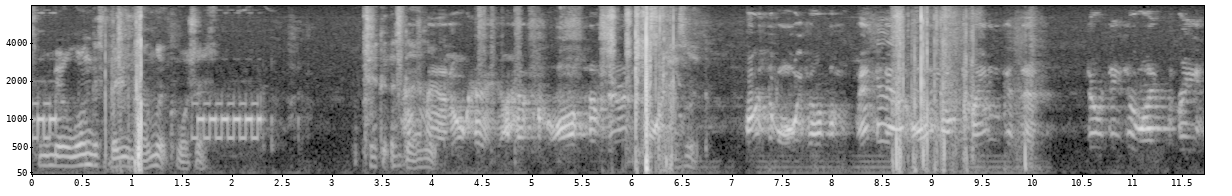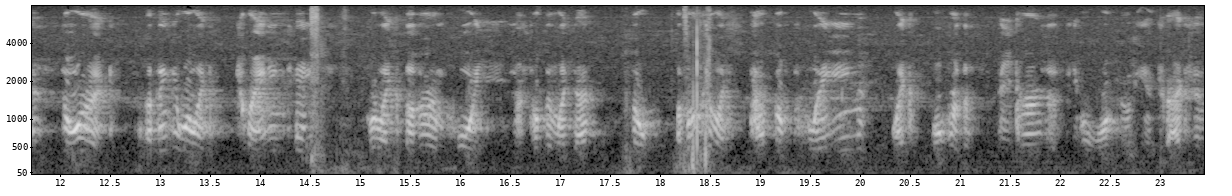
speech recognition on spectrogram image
It's gonna be our longest video, man. Look, watch this. Check out this guy, look. Guys, look. First of all, fucked found some vintage audio training cassettes. Dude, these are like prehistoric. I think they were like training tapes for like other employees or something like that. So I thought we could like have them playing like over the speakers as people walk through the attraction.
